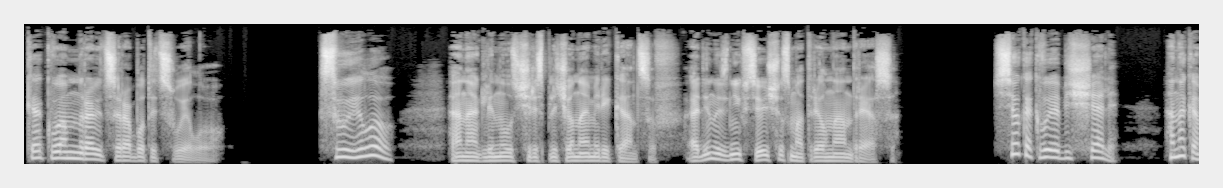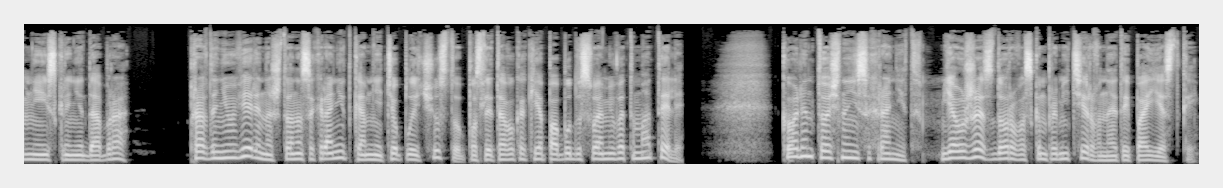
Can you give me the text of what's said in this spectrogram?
Как вам нравится работать с Уиллоу? С Уиллоу? Она оглянулась через плечо на американцев. Один из них все еще смотрел на Андреаса. Все, как вы обещали. Она ко мне искренне добра. Правда, не уверена, что она сохранит ко мне теплые чувства после того, как я побуду с вами в этом отеле. Колин точно не сохранит. Я уже здорово скомпрометирована этой поездкой.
